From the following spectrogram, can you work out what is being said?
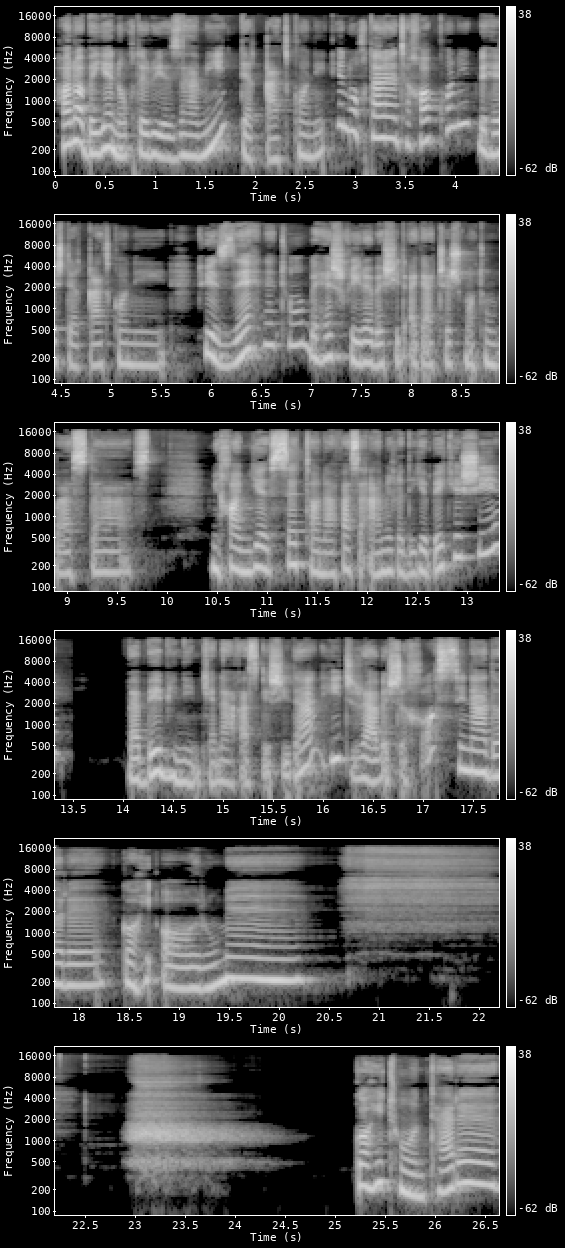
حالا به یه نقطه روی زمین دقت کنید. یه نقطه رو انتخاب کنید بهش دقت کنید. توی ذهنتون بهش خیره بشید اگر چشماتون بسته است. می‌خوایم یه سه تا نفس عمیق دیگه بکشیم. و ببینیم که نفس کشیدن هیچ روش خاصی نداره. گاهی آرومه. گاهی تندتره.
